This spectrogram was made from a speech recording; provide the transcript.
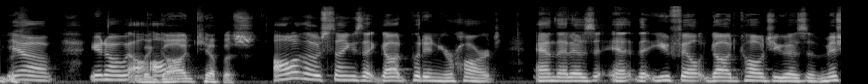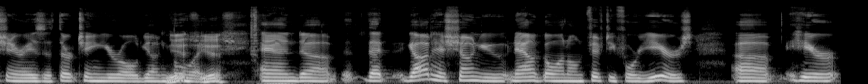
yeah, you know, But all, God kept us. All of those things that God put in your heart and that as uh, that you felt God called you as a missionary as a 13 year old young boy yes. and uh, that God has shown you now going on 54 years uh, here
